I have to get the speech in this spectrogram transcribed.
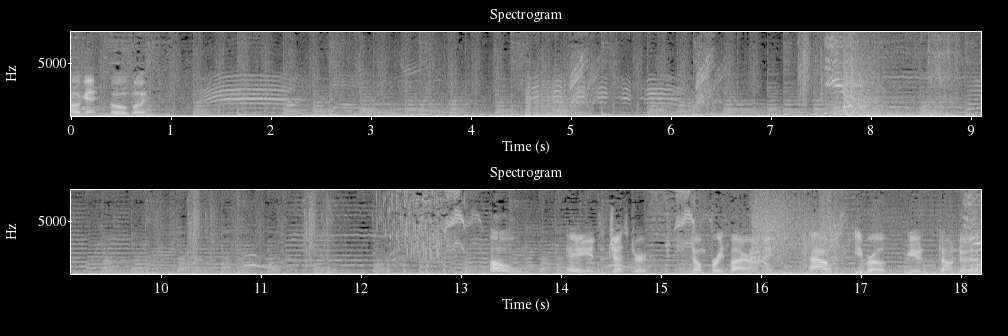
Okay. Oh boy. Oh! Hey, it's a jester. Don't breathe fire on me. Ow! You bro, you don't do it.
